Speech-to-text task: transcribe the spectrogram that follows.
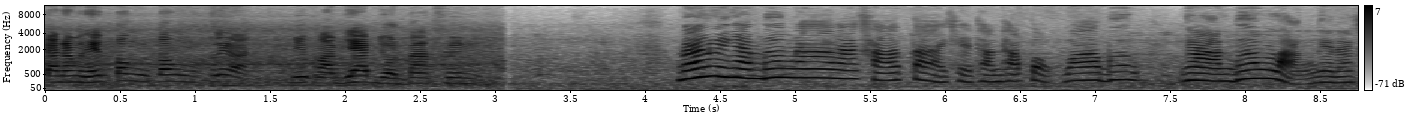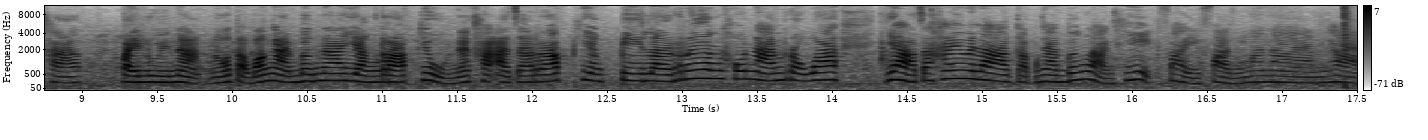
การทำคอนเทนต์ต้องต้องเขาเรียกว่ามีความแยบยลมากขึ้นแม้ลุยงานเบื้องหน้านะคะ แต่เขตทันทัพบอกว่าเบื้อง งานเบื้องหลังเนี่ยนะคะ ไปลุยหนักเนาะแต่ว่างานเบื้องหน้ายังรับอยู่นะคะ อาจจะรับเพียงปีละเรื่องเท่านั้น เพราะว่าอยากจะให้เวลากับงานเบื้องหลังที่ใฝ่ฝันมานานค่ะ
